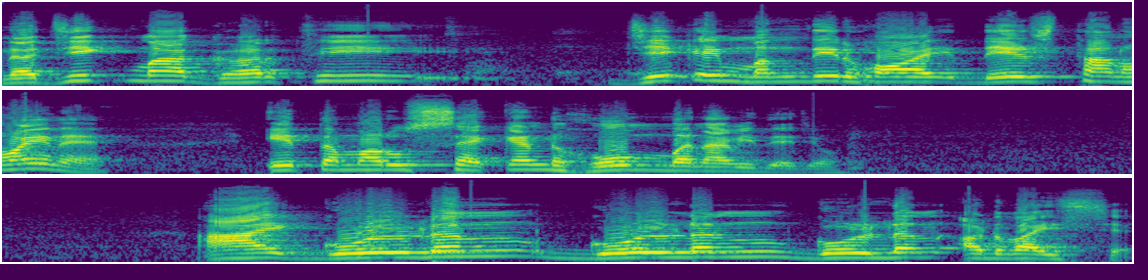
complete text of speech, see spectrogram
નજીકમાં ઘરથી જે કંઈ મંદિર હોય, દેવસ્થાન હોય ને, એ તમારું સેકન્ડ હોમ બનાવી દેજો. આ એક ગોલ્ડન ગોલ્ડન ગોલ્ડન એડવાઇસ છે.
